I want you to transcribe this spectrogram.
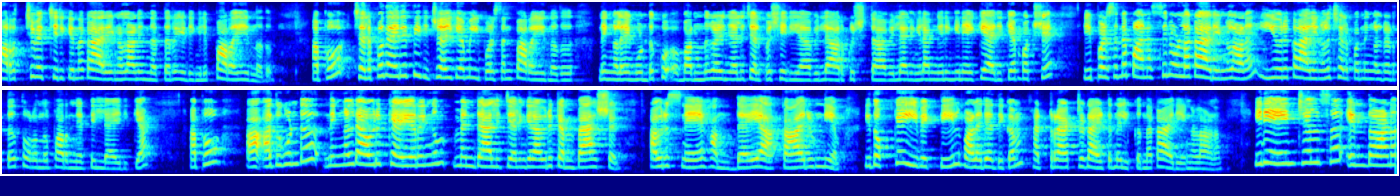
മറച്ചു വെച്ചിരിക്കുന്ന കാര്യങ്ങളാണ് ഇന്നത്തെ റീഡിങ്ങിൽ പറയുന്നത്. അപ്പോൾ ചിലപ്പോൾ നേരെ തിരിച്ചായിരിക്കാം ഈ പേഴ്സൺ പറയുന്നത്. നിങ്ങളെയും കൊണ്ട് വന്നു കഴിഞ്ഞാൽ ചിലപ്പോൾ ശരിയാവില്ല ആർക്കും ഇഷ്ടാവില്ല അല്ലെങ്കിൽ അങ്ങനെ ഇങ്ങനെയൊക്കെ ആയിരിക്കാം. പക്ഷേ ഈ പേഴ്സന്റെ മനസ്സിലുള്ള കാര്യങ്ങളാണ് ഈ ഒരു കാര്യങ്ങൾ ചിലപ്പോൾ നിങ്ങളുടെ അടുത്ത് തുറന്ന് പറഞ്ഞിട്ടില്ലായിരിക്കാം. അപ്പോൾ അതുകൊണ്ട് നിങ്ങളുടെ ആ ഒരു കെയറിങ്ങും മെന്റാലിറ്റി അല്ലെങ്കിൽ ആ ഒരു കമ്പാഷൻ ആ ഒരു സ്നേഹം ദയ കാരുണ്യം ഇതൊക്കെ ഈ വ്യക്തിയിൽ വളരെയധികം അട്രാക്റ്റഡ് ആയിട്ട് നിൽക്കുന്ന കാര്യങ്ങളാണ്. ഇനി ഏഞ്ചൽസ് എന്താണ്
